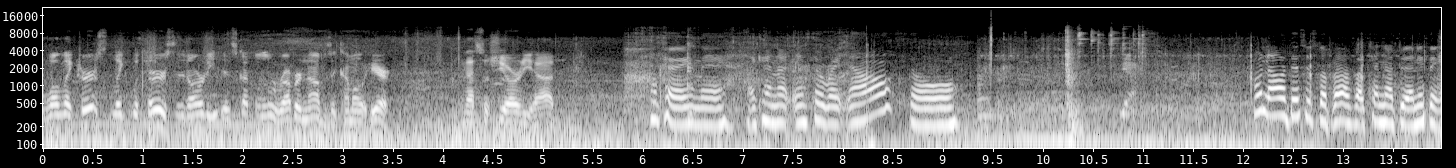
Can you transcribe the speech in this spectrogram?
Well, like hers, like with hers, it already it's got the little rubber nubs that come out here, and that's what she already had. Okay, man. I cannot answer right now, so Yeah. for now this is the best. I cannot do anything.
